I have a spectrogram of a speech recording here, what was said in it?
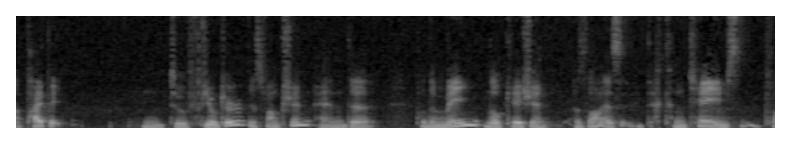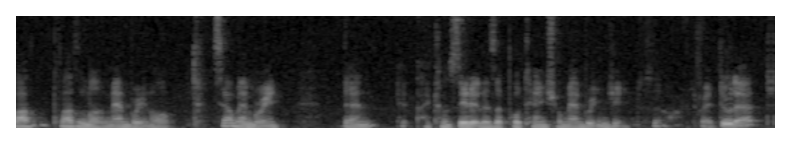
uh, pipe it to filter this function and uh, for the main location, as long as it contains plasma membrane or cell membrane, then I consider it as a potential membrane gene. So if I do that,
